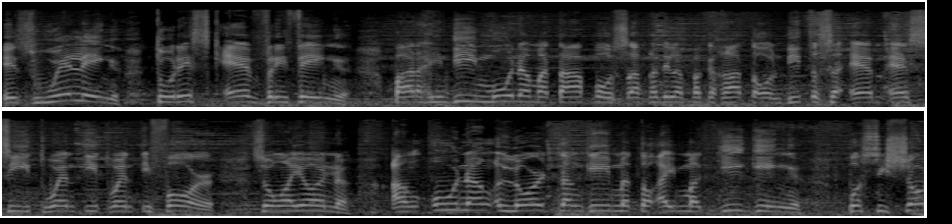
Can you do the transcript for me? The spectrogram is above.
is willing to risk everything para hindi muna matapos ang kanilang pagkakataon dito sa MSC 2024. So ngayon, ang unang lord ng game na to ay magiging position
